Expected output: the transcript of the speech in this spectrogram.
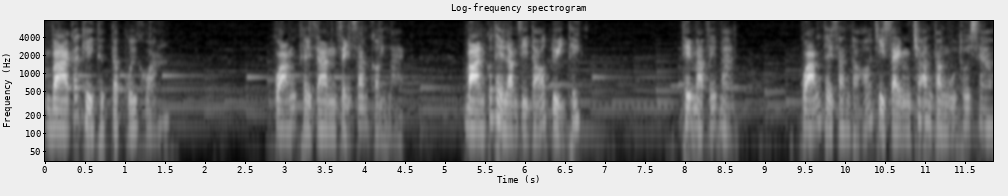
và các kỳ thực tập cuối khóa. Quãng thời gian dành sang còn lại, bạn có thể làm gì đó tùy thích. Thế mà với bạn, quãng thời gian đó chỉ dành cho ăn và ngủ thôi sao?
